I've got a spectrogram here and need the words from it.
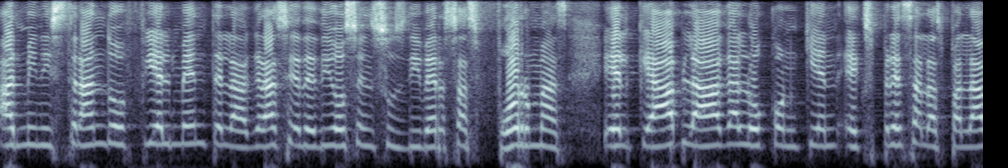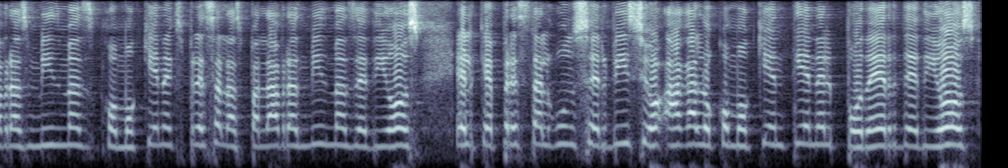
administrando fielmente la gracia de Dios en sus diversas formas. El que habla, hágalo con quien expresa las palabras mismas, como quien expresa las palabras mismas de Dios. El que presta algún servicio, hágalo como quien tiene el poder de Dios.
